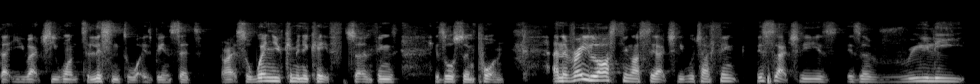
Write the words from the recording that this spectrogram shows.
that you actually want to listen to what is being said. All right. So when you communicate certain things is also important. And the very last thing I'll say actually, which I think this actually is is a really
